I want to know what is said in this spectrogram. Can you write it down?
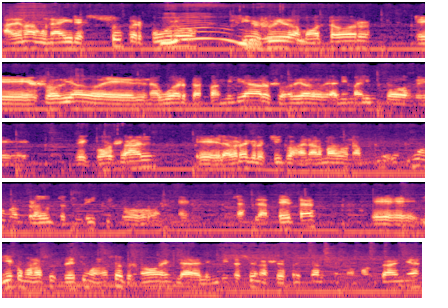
Además, un aire súper puro, Mm. sin ruido a motor, eh, rodeado de, de una huerta familiar, rodeado de animalitos de, de corral. Eh, la verdad que los chicos han armado una- un muy buen producto turístico en las placetas. Eh, y es como nosotros decimos nosotros, ¿no? Es la, invitación a refrescarse en la montaña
